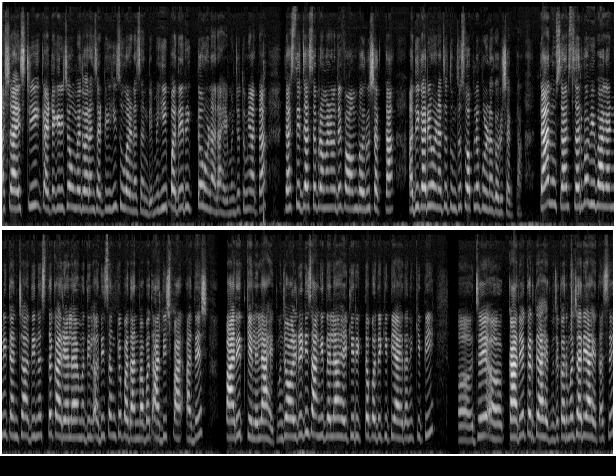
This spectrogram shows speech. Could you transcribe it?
अशा एस टी कॅटेगरीच्या उमेदवारांसाठी ही सुवर्ण संधी. मग ही पदे रिक्त होणार आहे. म्हणजे तुम्ही आता जास्तीत जास्त प्रमाणामध्ये फॉर्म भरू शकता. अधिकारी होण्याचं तुमचं स्वप्न पूर्ण करू शकता. त्यानुसार सर्व विभागांनी त्यांच्या अधीनस्थ कार्यालयामधील अधिसंख्य पदांबाबत आदेश पा आदेश पारित केलेले आहेत. म्हणजे ऑलरेडी सांगितलेलं आहे की रिक्त पदे किती आहेत आणि किती जे कार्यकर्ते आहेत म्हणजे कर्मचारी आहेत असे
